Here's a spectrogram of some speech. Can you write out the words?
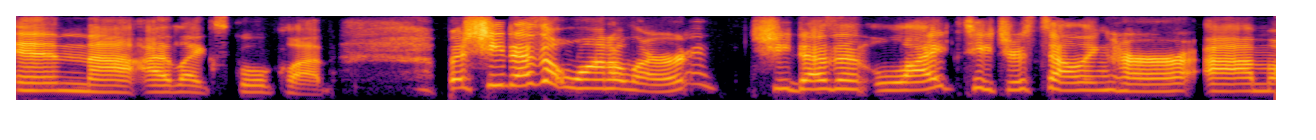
in the I like school club, but she doesn't want to learn she doesn't like teachers telling her um,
